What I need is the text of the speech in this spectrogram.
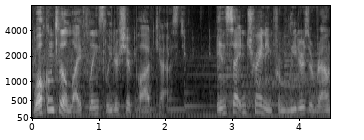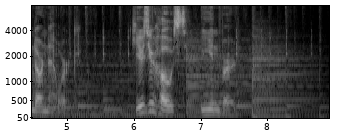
Welcome to the Lifelinks Leadership Podcast, insight and training from leaders around our network. Here's your host, Ian Bird.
